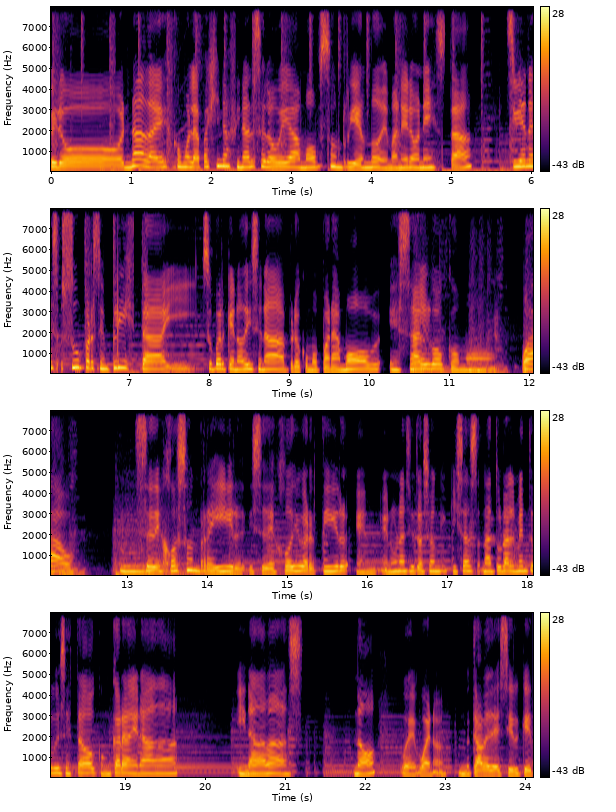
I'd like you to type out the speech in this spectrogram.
Pero nada, es como la página final se lo ve a Mob sonriendo de manera honesta. Si bien es súper simplista y súper que no dice nada, pero como para Mob es algo como, wow, Mm. se dejó sonreír y se dejó divertir en, en una situación que quizás naturalmente hubiese estado con cara de nada y nada más, ¿no? Bue- Bueno, cabe decir que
